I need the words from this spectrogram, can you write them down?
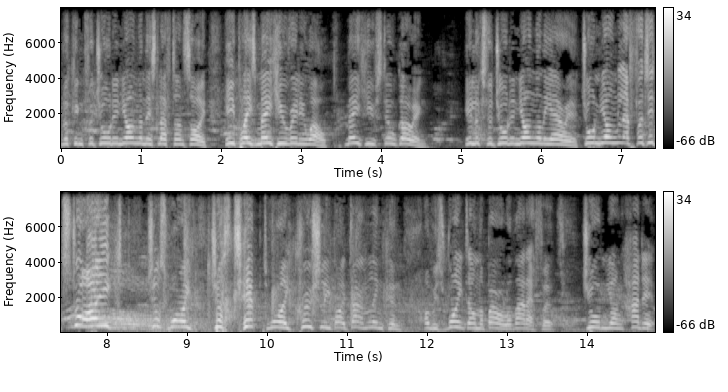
looking for Jordan Young on this left hand side. He plays Mayhew really well. Mayhew still going. He looks for Jordan Young on the area. Jordan Young left footed strike! Just wide, just tipped wide, crucially by Dan Lincoln. I was right down the barrel of that effort. Jordan Young had it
